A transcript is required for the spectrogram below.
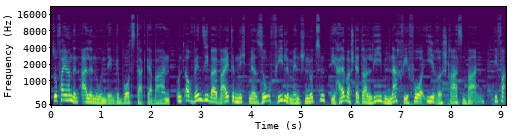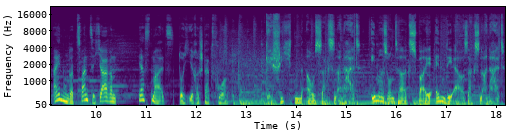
So feiern denn alle nun den Geburtstag der Bahn. Und auch wenn sie bei weitem nicht mehr so viele Menschen nutzen, die Halberstädter lieben nach wie vor ihre Straßenbahn, die vor 120 Jahren erstmals durch ihre Stadt fuhr. Geschichten aus Sachsen-Anhalt. Immer sonntags bei MDR Sachsen-Anhalt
